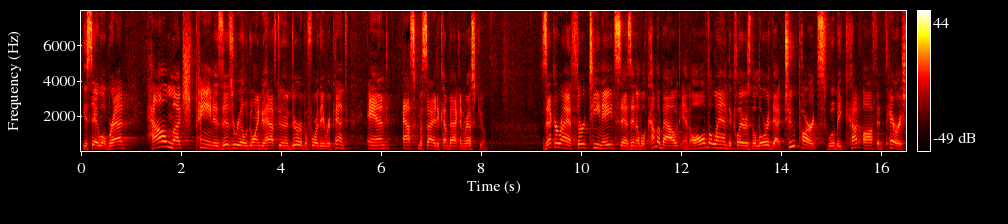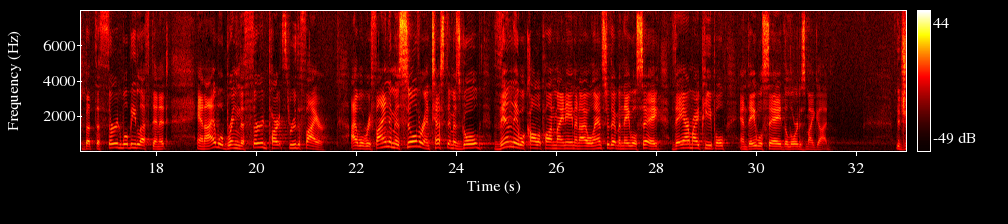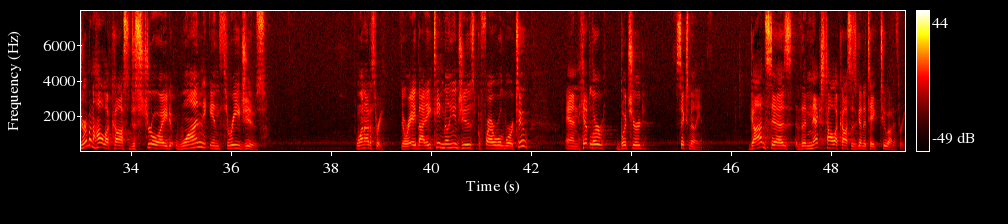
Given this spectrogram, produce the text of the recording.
You say, well, Brad, how much pain is Israel going to have to endure before they repent and ask Messiah to come back and rescue them? Zechariah 13, 8 says, And it will come about and all the land, declares the Lord, that two parts will be cut off and perish, but the third will be left in it. And I will bring the third part through the fire I will refine them as silver and test them as gold. Then they will call upon my name, and I will answer them, and they will say, They are my people, and they will say, The Lord is my God. The German Holocaust destroyed one in three Jews. One out of three. There were about 18 million Jews before World War II, and Hitler butchered 6 million. God says the next Holocaust is going to take two out of three.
